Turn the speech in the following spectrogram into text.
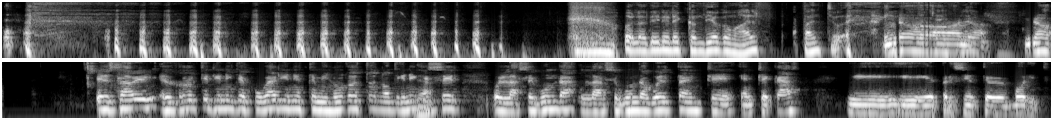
o lo tienen escondido como Alf. Pancho. No, no, no. Él sabe el rol que tiene que jugar y en este minuto esto no tiene que ser la segunda, la segunda vuelta entre, entre Kass y, el presidente Boric.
